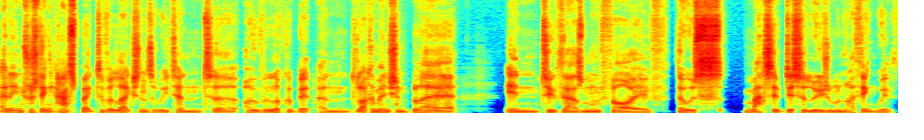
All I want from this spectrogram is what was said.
an interesting aspect of elections that we tend to overlook a bit. And like I mentioned, Blair in 2005, there was massive disillusionment, I think, with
